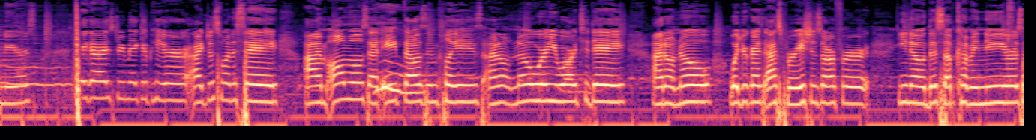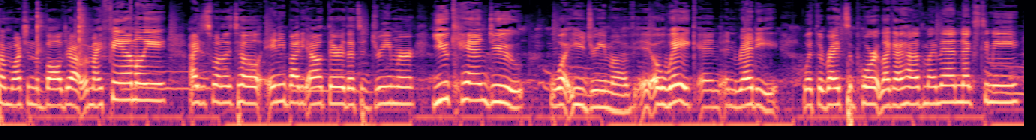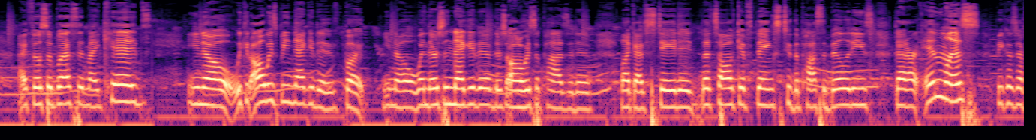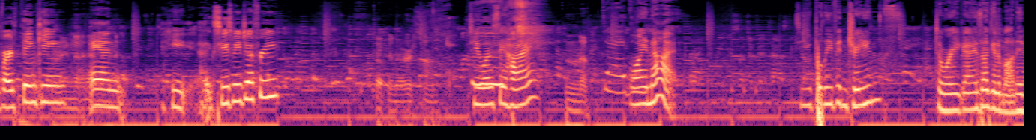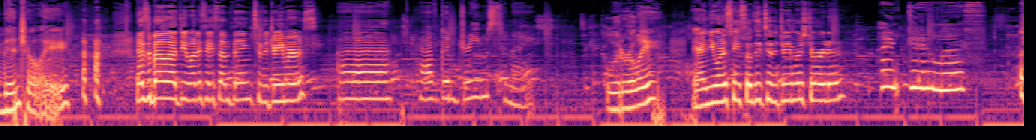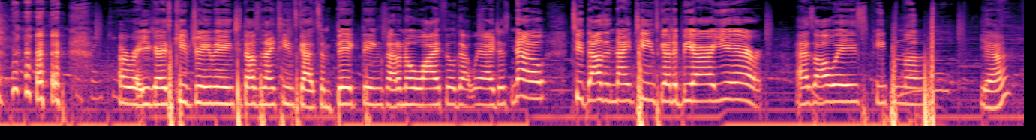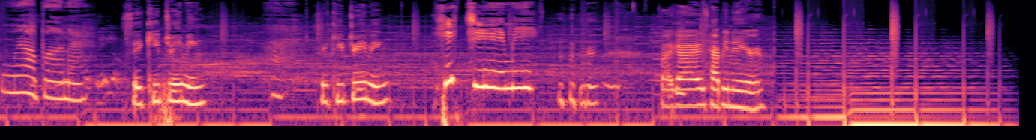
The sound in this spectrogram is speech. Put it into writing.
New Year's. Hey guys, Dream Makeup here. I just want to say I'm almost at 8,000 plays. I don't know where you are today. I don't know what your guys' aspirations are for, you know, this upcoming New Year's. I'm watching the ball drop with my family. I just want to tell anybody out there that's a dreamer, you can do what you dream of. Awake and, and ready with the right support. Like I have my man next to me. I feel so blessed and my kids you know, we could always be negative, but you know, when there's a negative, there's always a positive. Like I've stated, let's all give thanks to the possibilities that are endless because of our thinking. And he, excuse me, Jeffrey? Talking to our son. Do you want to say hi? No. Why not? Do you believe in dreams? Don't worry, guys, I'll get him on eventually. Isabella, do you want to say something to the dreamers? Uh, have good dreams tonight. Literally. And you want to say something to the dreamers, Jordan? Hey, dreamers. All right, you guys keep dreaming. 2019's got some big things. I don't know why I feel that way. I just know 2019's going to be our year. As always, peace and love. Yeah? Yeah, Bonnie. Say keep dreaming. Say keep dreaming. Hey, Jimmy. Bye, guys. Happy New Year.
